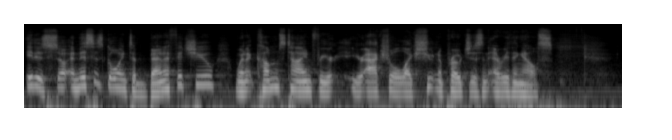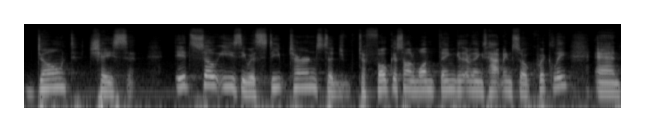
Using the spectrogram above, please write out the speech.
It is so, and this is going to benefit you when it comes time for your, your actual like shooting approaches and everything else. Don't chase it. It's so easy with steep turns to, to focus on one thing because everything's happening so quickly. And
